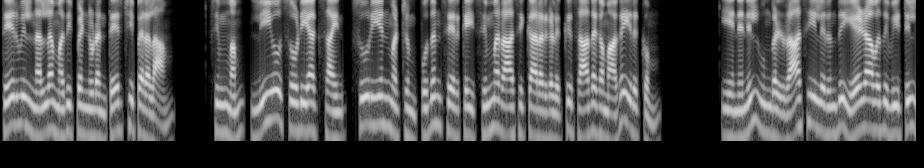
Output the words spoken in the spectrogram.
தேர்வில் நல்ல மதிப்பெண்ணுடன் தேர்ச்சி பெறலாம். சிம்மம் லியோ சோடியாக் சைன் சூரியன் மற்றும் புதன் சேர்க்கை சிம்ம ராசிக்காரர்களுக்கு சாதகமாக இருக்கும். ஏனெனில் உங்கள் ராசியிலிருந்து ஏழாவது வீட்டில்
